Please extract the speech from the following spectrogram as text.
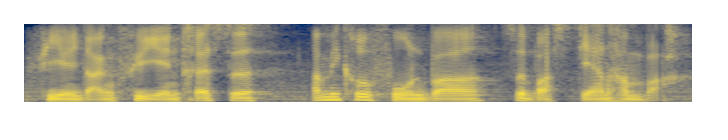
Vielen Dank für Ihr Interesse. Am Mikrofon war Sebastian Hambach.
